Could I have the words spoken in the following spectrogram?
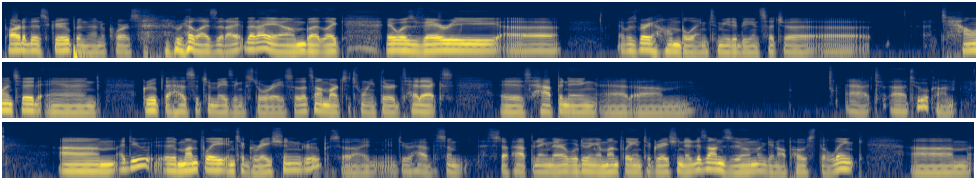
part of this group? And then of course I realized that I that I am, but like it was very uh, it was very humbling to me to be in such a, a talented and group that has such amazing stories. So that's on March the 23rd. TEDx is happening at um, at uh, Tuacahn. Um, I do a monthly integration group, so I do have some stuff happening there. We're doing a monthly integration. It is on Zoom. Again, I'll post the link um,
